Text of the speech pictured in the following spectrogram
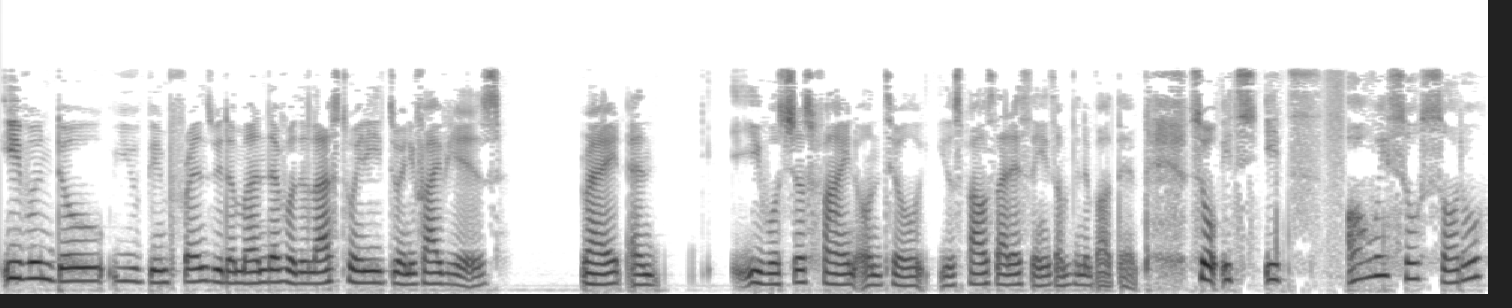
even though you've been friends with Amanda for the last 20, 25 years, right? And it was just fine until your spouse started saying something about them. So it's it's always so subtle,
